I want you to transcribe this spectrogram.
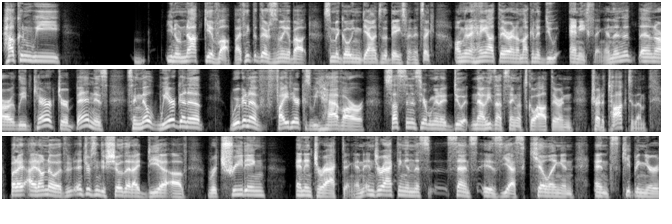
how can we you know not give up. I think that there's something about someone going down to the basement. It's like I'm going to hang out there and I'm not going to do anything. And then then our lead character Ben is saying no, we are going to we're going to fight here because we have our sustenance here. We're going to do it. Now, he's not saying let's go out there and try to talk to them, but I, I don't know. It's interesting to show that idea of retreating, and interacting. And interacting in this sense is yes, killing and and keeping your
